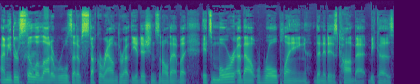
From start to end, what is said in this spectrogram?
I mean, there's still a lot of rules that have stuck around throughout the editions and all that, but it's more about role playing than it is combat because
